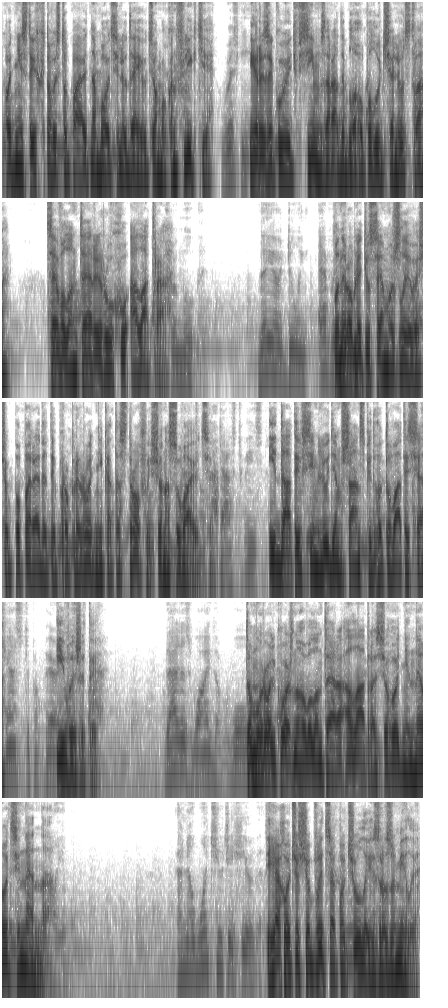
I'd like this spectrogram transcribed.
Одні з тих, хто виступають на боці людей у цьому конфлікті і ризикують всім заради благополуччя людства, це волонтери руху Алатра. Вони роблять усе можливе, щоб попередити про природні катастрофи, що насуваються, і дати всім людям шанс підготуватися і вижити. Тому роль кожного волонтера Алатра сьогодні неоціненна. Я хочу, щоб ви це почули і зрозуміли.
